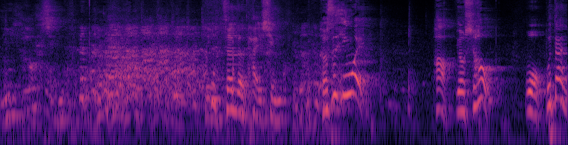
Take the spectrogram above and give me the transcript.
你好辛苦，你真的太辛苦。可是因为，好，有时候我不但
